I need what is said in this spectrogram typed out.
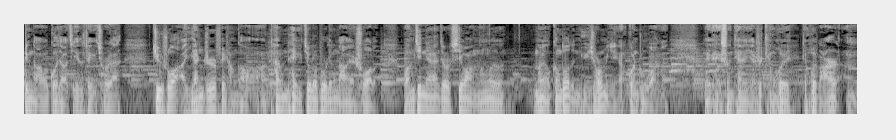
冰岛国脚级的这个球员，据说啊，颜值非常高啊。他们这个俱乐部领导也说了，我们今年就是希望能够能有更多的女球迷关注我们。哎舜天也是挺会挺会玩的，嗯。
